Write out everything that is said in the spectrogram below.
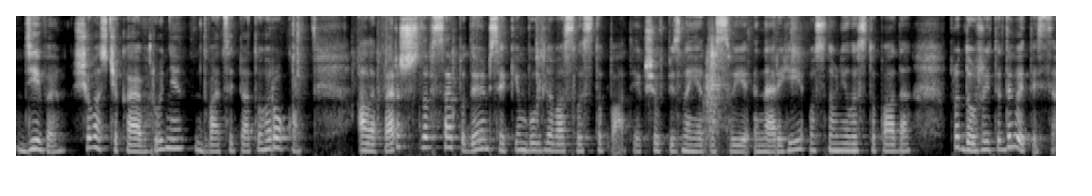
Діви, що вас чекає в грудні 25-го року? Але перш за все подивимося, яким був для вас листопад. Якщо впізнаєте свої енергії, основні листопада, продовжуйте дивитися.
